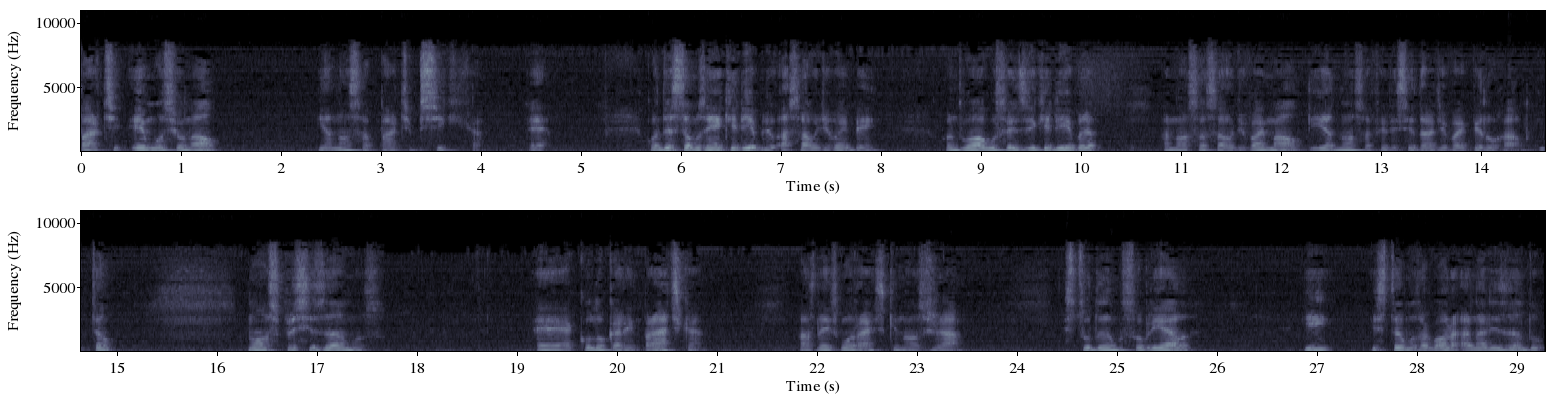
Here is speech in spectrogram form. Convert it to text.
parte emocional e a nossa parte psíquica. É. Quando estamos em equilíbrio, a saúde vai bem. Quando algo se desequilibra, a nossa saúde vai mal e a nossa felicidade vai pelo ralo. Então, nós precisamos é, colocar em prática as leis morais, que nós já estudamos sobre elas, e estamos agora analisando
